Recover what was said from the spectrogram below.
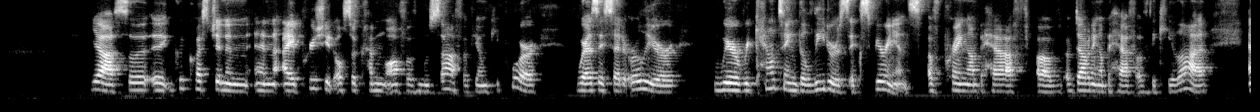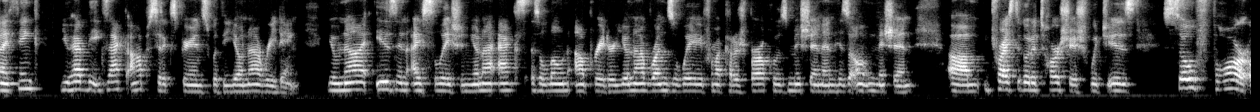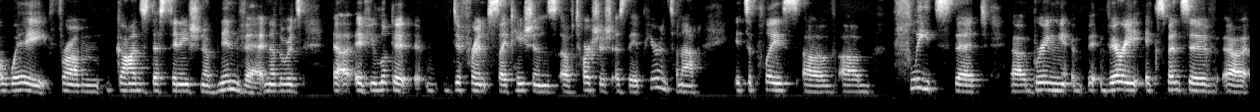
Yeah, so a good question, and and I appreciate also coming off of Musaf of Yom Kippur, where, as I said earlier, we're recounting the leader's experience of praying on behalf of, of davening on behalf of the Kila. And I think you have the exact opposite experience with the Yonah reading. Yonah is in isolation. Yonah acts as a lone operator. Yonah runs away from Akadosh Baruch Hu's mission and his own mission. Um, tries to go to Tarshish, which is so far away from God's destination of Nineveh. In other words, uh, if you look at different citations of Tarshish as they appear in Tanakh, it's a place of um, fleets that uh, bring very expensive uh,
